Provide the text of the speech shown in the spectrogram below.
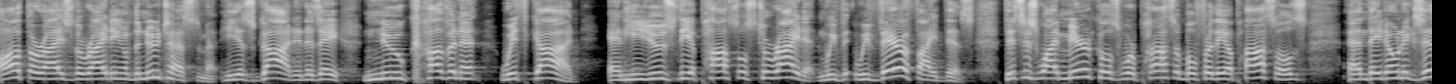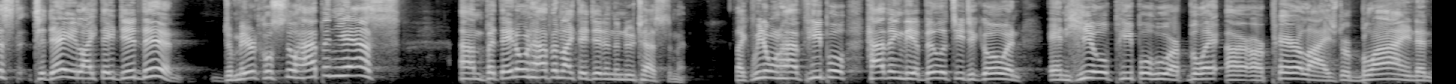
authorized the writing of the New Testament. He is God. It is a new covenant with God. And he used the apostles to write it. And we've, we've verified this. This is why miracles were possible for the apostles, and they don't exist today like they did then. Do miracles still happen? Yes. Um, but they don't happen like they did in the New Testament. Like we don't have people having the ability to go and and heal people who are, are, are, paralyzed or blind. And,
